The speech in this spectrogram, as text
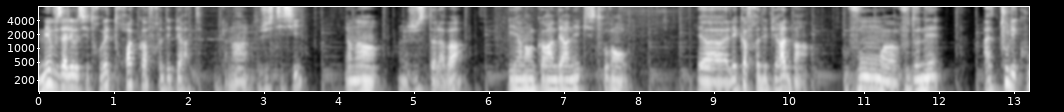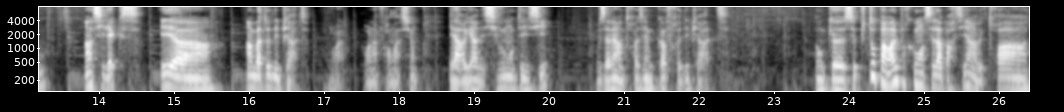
mais vous allez aussi trouver trois coffres des pirates. il y en a un juste ici, il y en a un juste là-bas, et il y en a encore un dernier qui se trouve en haut. Et euh, les coffres des pirates ben, vont euh, vous donner à tous les coups un silex et euh, un bateau des pirates. Voilà, pour l'information. Et là, regardez, si vous montez ici, vous avez un troisième coffre des pirates. Donc euh, c'est plutôt pas mal pour commencer la partie, hein, avec trois,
